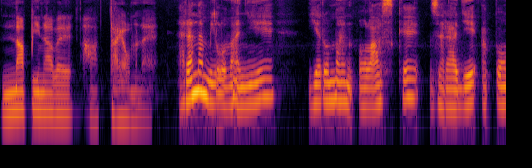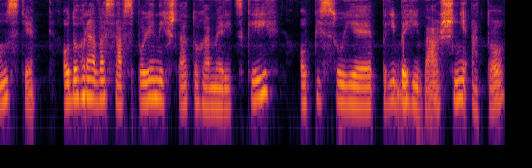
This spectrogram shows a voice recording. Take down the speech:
napínavé a tajomné. Hra na milovanie je román o láske, zrade a pomste. Odohráva sa v Spojených štátoch amerických, opisuje príbehy vášne a to,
